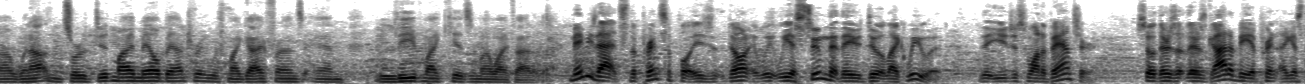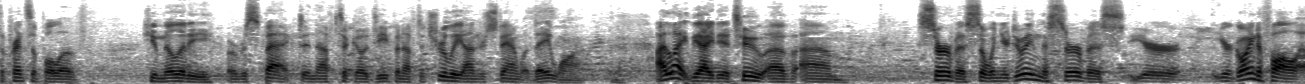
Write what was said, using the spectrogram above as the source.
uh, went out and sort of did my male bantering with my guy friends and leave my kids and my wife out of that. Maybe that's the principle. Is don't we, we assume that they do it like we would, that you just want to banter. So there's a, there's got to be a prin- I guess the principle of humility or respect enough to go deep enough to truly understand what they want. I like the idea too of um, service. So when you're doing the service, you're you're going to fall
